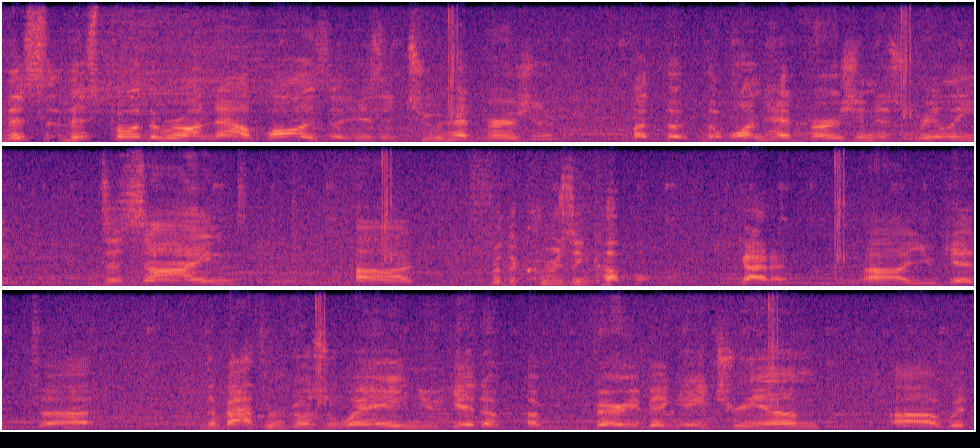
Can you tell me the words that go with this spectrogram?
This this boat that we're on now, Paul, is a, is a two head version, but the, the one head version is really designed uh, for the cruising couple. Got it. Uh, you get uh, the bathroom goes away and you get a, a very big atrium uh, with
